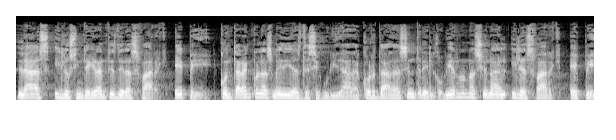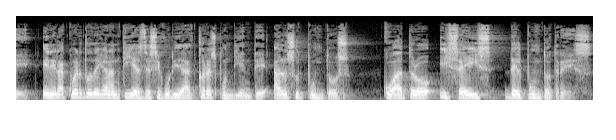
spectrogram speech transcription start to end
las y los integrantes de las FARC-EP contarán con las medidas de seguridad acordadas entre el Gobierno Nacional y las FARC-EP en el acuerdo de garantías de seguridad correspondiente a los subpuntos 4 y 6 del punto 3.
